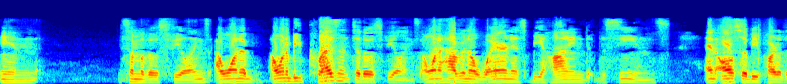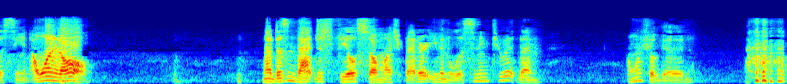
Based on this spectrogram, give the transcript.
in some of those feelings. I want to I want to be present to those feelings. I want to have an awareness behind the scenes and also be part of the scene. I want it all. Now, doesn't that just feel so much better even listening to it than I want to feel good.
